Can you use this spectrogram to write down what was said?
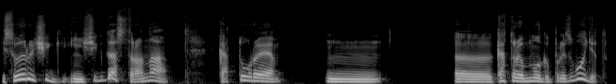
и свои рычаги. И не всегда страна, которая, которая много производит,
